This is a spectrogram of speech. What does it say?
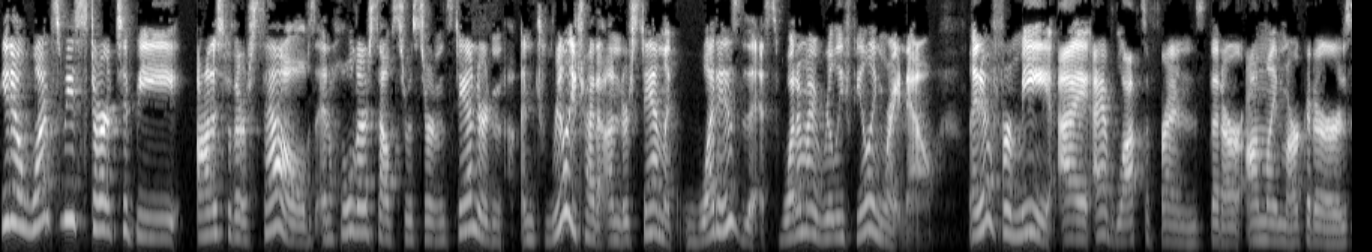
you know, once we start to be honest with ourselves and hold ourselves to a certain standard and, and, really try to understand, like, what is this? What am I really feeling right now? I know for me, I, I have lots of friends that are online marketers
